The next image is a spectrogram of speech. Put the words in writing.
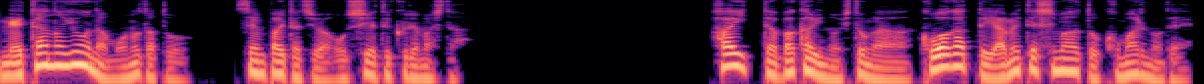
ネタのようなものだと先輩たちは教えてくれました。入ったばかりの人が怖がって辞めてしまうと困るので、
